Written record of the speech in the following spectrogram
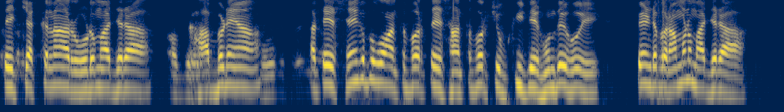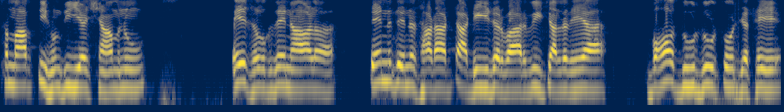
ਤੇ ਚੱਕਲਾਂ, ਰੋਡ ਮਾਜਰਾ, ਖਾਬੜਿਆਂ ਅਤੇ ਸਿੰਘ ਭਗਵੰਤਪੁਰ ਤੇ ਸੰਤਪੁਰ ਚੁਪਕੀ ਤੇ ਹੁੰਦੇ ਹੋਏ ਪਿੰਡ ਬ੍ਰਾਹਮਣ ਮਾਜਰਾ ਸਮਾਪਤੀ ਹੁੰਦੀ ਹੈ ਸ਼ਾਮ ਨੂੰ। ਇਸ ਵਕਤ ਦੇ ਨਾਲ ਤਿੰਨ ਦਿਨ ਸਾਡਾ ਢਾਡੀ ਦਰਬਾਰ ਵੀ ਚੱਲ ਰਿਹਾ। ਬਹੁਤ ਦੂਰ ਦੂਰ ਤੋਂ ਜਥੇ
